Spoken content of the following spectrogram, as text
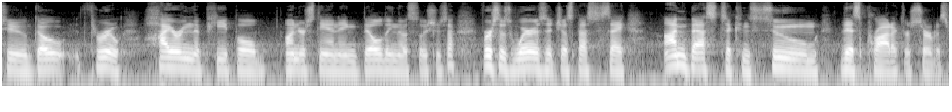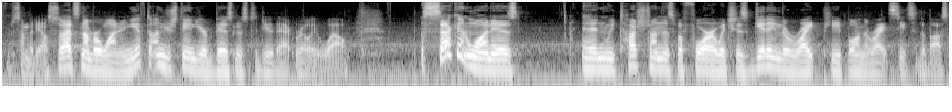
to go through hiring the people, understanding, building those solutions, versus where is it just best to say, I'm best to consume this product or service from somebody else. So that's number one, and you have to understand your business to do that really well. Second one is and we touched on this before, which is getting the right people in the right seats of the bus.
